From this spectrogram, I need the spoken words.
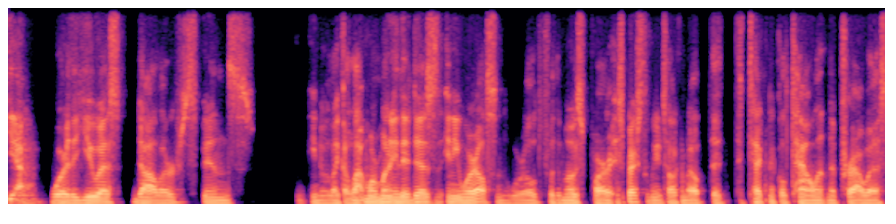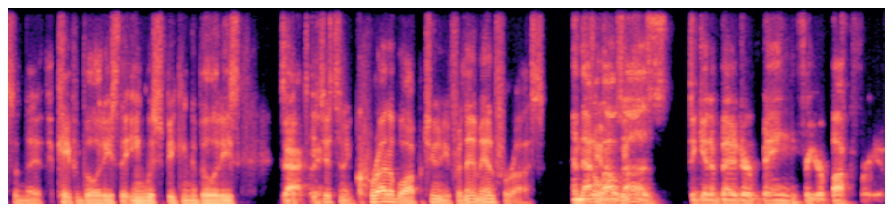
Yeah. Where the us dollar spends you know like a lot more money than it does anywhere else in the world for the most part especially when you're talking about the, the technical talent and the prowess and the, the capabilities the english speaking abilities. Exactly it's just an incredible opportunity for them and for us. And that allows we, us to get a better bang for your buck for you.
